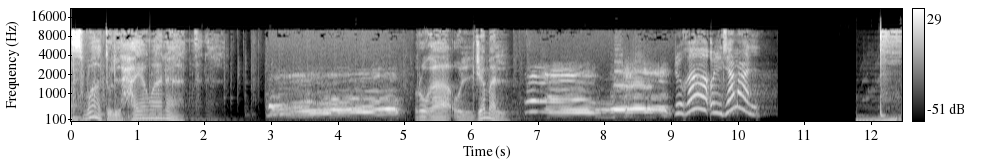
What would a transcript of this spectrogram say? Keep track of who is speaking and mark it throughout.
Speaker 1: أصوات الحيوانات. رغاء الجمل.
Speaker 2: رغاء الجمل.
